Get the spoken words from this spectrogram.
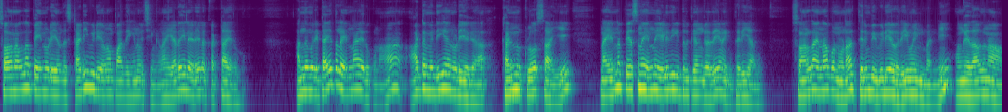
ஸோ அதனால தான் இப்போ என்னுடைய அந்த ஸ்டடி வீடியோலாம் பார்த்தீங்கன்னு வச்சுங்களேன் இடையில இடையில கட் ஆகிருக்கும் அந்த மாதிரி டயத்தில் என்ன ஆயிருக்கும்னா ஆட்டோமேட்டிக்காக என்னுடைய கண் க்ளோஸ் ஆகி நான் என்ன பேசுனேன் என்ன எழுதிக்கிட்டு இருக்கேங்கிறதே எனக்கு தெரியாது. ஸோ அதனால என்ன பண்ணுவேன்னா திரும்பி வீடியோவை ரீவைண்ட் பண்ணி அங்கே ஏதாவது நான்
